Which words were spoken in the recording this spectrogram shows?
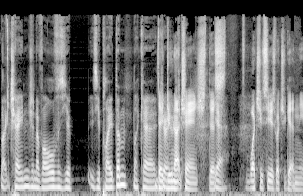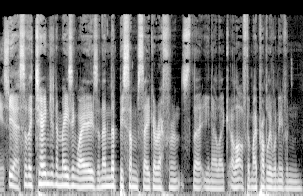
like change and evolve as you as you played them. Like uh, they during, do not change. This yeah. What you see is what you get in these. Yeah, so they change in amazing ways, and then there'd be some Sega reference that you know, like a lot of them I probably wouldn't even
